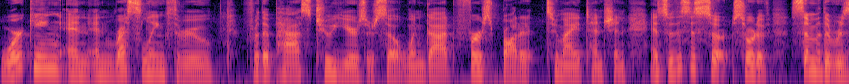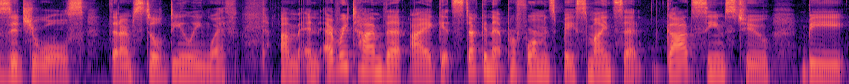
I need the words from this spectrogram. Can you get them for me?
working and, and wrestling through for the past two years or so when God first brought it to my attention. And so this is so, sort of some of the residuals that I'm still dealing with. Um, and every time that I get stuck in that performance based mindset, God seems to be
